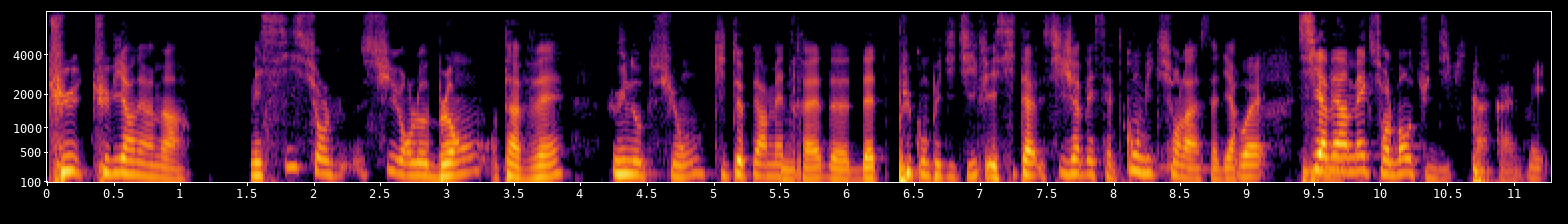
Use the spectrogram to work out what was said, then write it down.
tu, tu vires Neymar. Mais si sur le, sur le blanc, t'avais une option qui te permettrait d'être plus compétitif, et si, si j'avais cette conviction-là, c'est-à-dire Ouais. S'il y avait un mec sur le banc où tu te dis putain quand même, Mais-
